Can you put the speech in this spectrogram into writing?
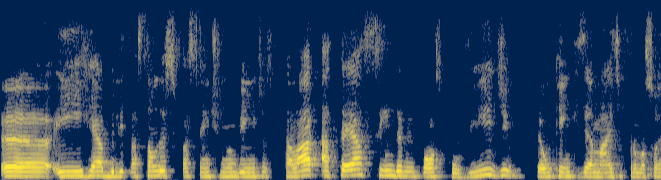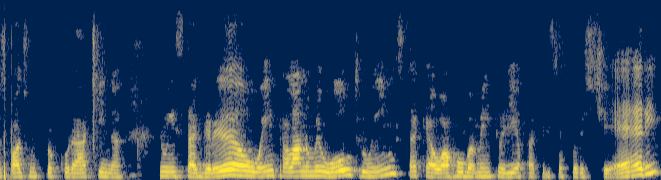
eh, e reabilitação desse paciente no ambiente hospitalar, até a síndrome pós-Covid. Então, quem quiser mais informações pode me procurar aqui na, no Instagram ou entra lá no meu outro Insta, que é o arroba mentoria Patrícia Forestieri.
